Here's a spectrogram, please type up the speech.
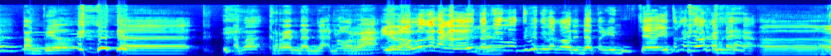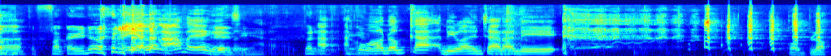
tampil eh, apa keren dan nggak norak you know lu kan akan tapi lu tiba-tiba kalau didatengin cewek itu kan lu akan kayak eh oh, fuck are you doing? iya nggak apa ya Iya gitu sih. But, A- aku mau dong kak diwawancara di Goblok.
